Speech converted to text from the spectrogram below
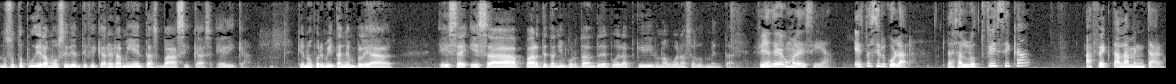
nosotros pudiéramos identificar herramientas básicas, Erika, que nos permitan emplear ese, esa parte tan importante de poder adquirir una buena salud mental? Fíjense que como le decía, esto es circular. La salud física afecta a la mental.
